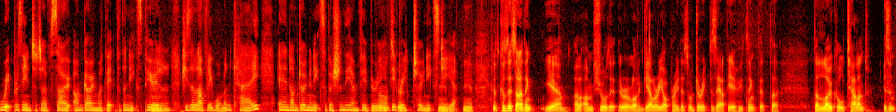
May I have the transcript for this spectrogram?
representative. So I'm going with that for the next period. And she's a lovely woman, Kay, and I'm doing an exhibition there in February, Oh, February good. 2 next Yeah, year. yeah, because that's I think yeah, I'm sure that there are a lot of gallery operators or directors out there who think that the the local talent isn't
